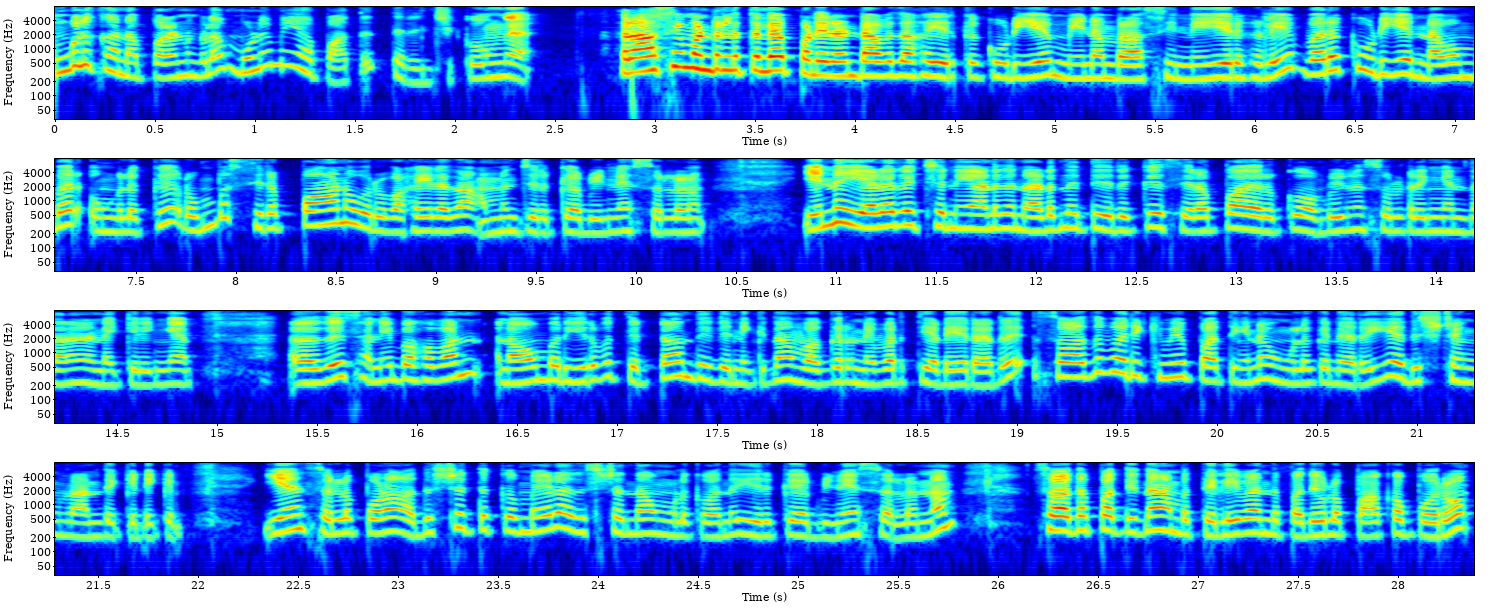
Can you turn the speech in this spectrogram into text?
உங்களுக்கான பலன்களை முழுமையாக பார்த்து தெரிஞ்சுக்கோங்க. ராசி மண்டலத்தில் பன்னிரெண்டாவதாக இருக்கக்கூடிய மீனம் ராசி நேயர்களே வரக்கூடிய நவம்பர் உங்களுக்கு ரொம்ப சிறப்பான ஒரு வகையில் தான் அமைஞ்சிருக்கு அப்படின்னே சொல்லணும். என்ன ஏழரை சனியானது நடந்துட்டு இருக்குது சிறப்பாக இருக்கும் அப்படின்னு சொல்கிறீங்கன்னு தானே நினைக்கிறீங்க. அதாவது சனி பகவான் நவம்பர் இருபத்தெட்டாம் தேதி அன்றைக்கி தான் வக்ர நிவர்த்தி அடைகிறாரு ஸோ அது வரைக்குமே பார்த்தீங்கன்னா உங்களுக்கு நிறைய அதிர்ஷ்டங்களானது கிடைக்கும். ஏன் சொல்லப்போனால் அதிர்ஷ்டத்துக்கு மேலே அதிர்ஷ்டம் தான் உங்களுக்கு வந்து இருக்குது அப்படின்னே சொல்லணும். ஸோ அதை பற்றி தான் நம்ம தெளிவாக அந்த பதிவில் பார்க்க போகிறோம்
